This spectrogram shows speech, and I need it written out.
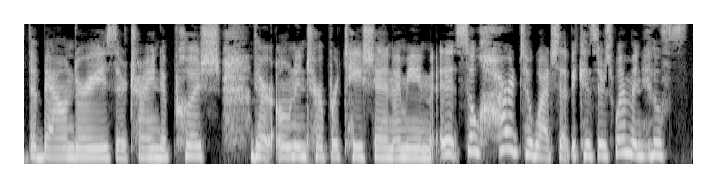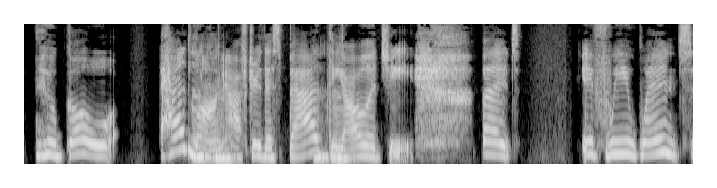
the boundaries. They're trying to push their own interpretation. I mean, it's so hard to watch that because there's women who, who go headlong uh-huh. after this bad uh-huh. theology. But if we went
